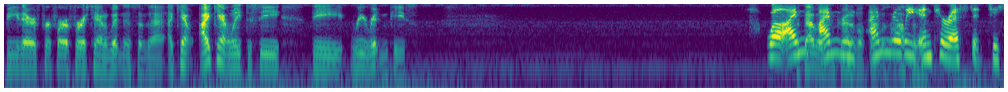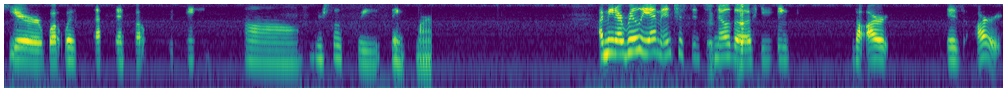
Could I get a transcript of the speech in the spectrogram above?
be there for for a first hand witness of that. I can't I can't wait to see the rewritten piece. Well, I'm I'm I'm really awesome. interested to hear what was left and what was retained. Oh, you're so sweet. Thanks, Mark. I mean, I really am interested to It's- know though if you think the art is art.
